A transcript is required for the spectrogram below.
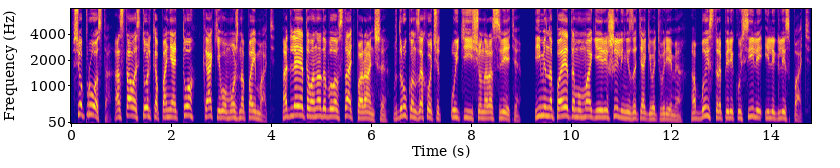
Все просто, осталось только понять то, как его можно поймать. А для этого надо было встать пораньше, вдруг он захочет уйти еще на рассвете. Именно поэтому маги и решили не затягивать время, а быстро перекусили и легли спать.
